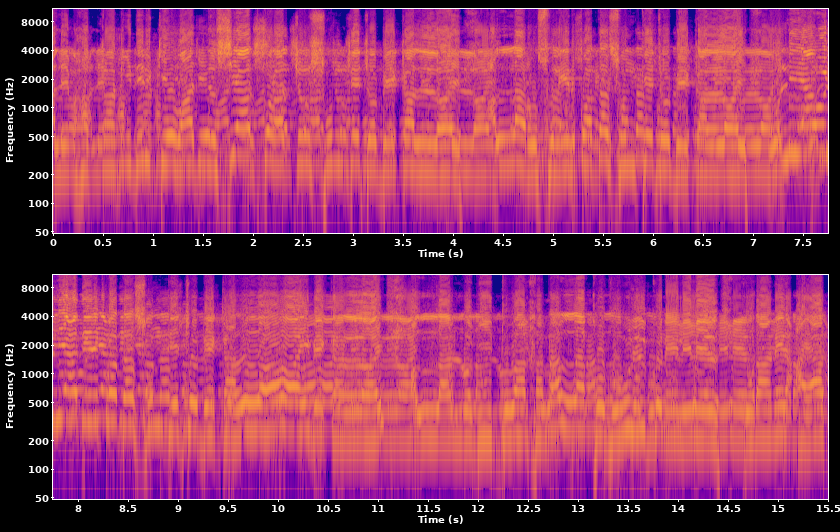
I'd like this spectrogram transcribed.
আলেম হাক্কানিদেরকে ওয়াজ নসিহত করাচ্ছো শুনতেছো বেকার লয় আল্লাহ রসুলের কথা শুনতেছো বেকার লয় ওলিয়া উলিয়াদের কথা শুনতেছো বেকার লয় বেকার লয় আল্লাহ নবী দোয়াখানা আল্লাহ কবুল করে নিলেন। কোরআনের আয়াত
